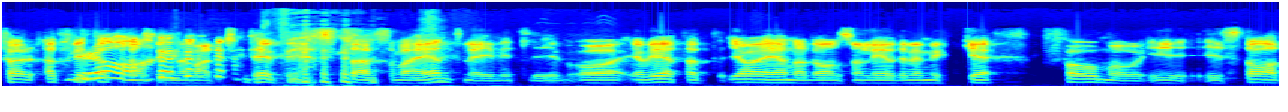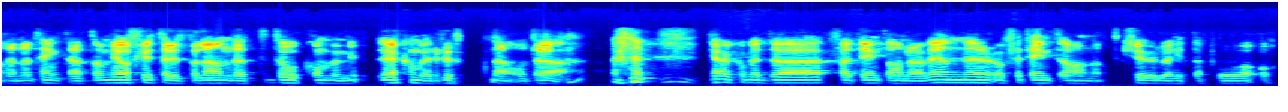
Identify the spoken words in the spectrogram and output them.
för att flytta Bra. till landsbygden har varit det bästa som har hänt mig i mitt liv. Och jag vet att jag är en av de som levde med mycket FOMO i, i staden och tänkte att om jag flyttar ut på landet då kommer jag kommer ruttna och dö. Jag kommer dö för att jag inte har några vänner och för att jag inte har något kul att hitta på och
